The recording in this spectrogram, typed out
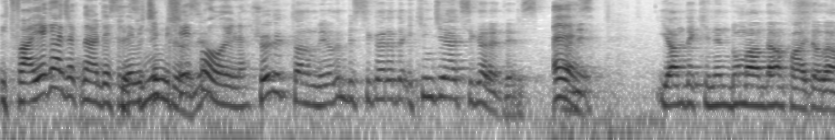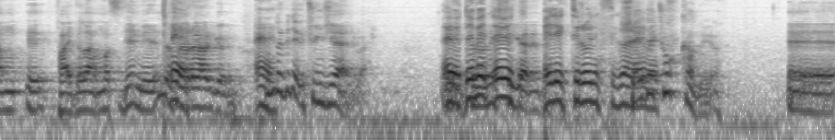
itfaiye gelecek neredeyse. Ne biçim bir Kesinlikle şeyse o öyle. Şöyle tanımlayalım. Biz sigarada ikinci el sigara deriz. Evet. Hani yandakinin dumandan faydalan, e, faydalanması demeyelim de Evet. zarar görün. Evet. Bunda bir de üçüncü el var. Evet evet Elektronik evet. sigarada. Elektronik sigara Şeyde evet. çok kalıyor. Ee,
